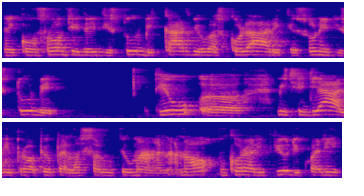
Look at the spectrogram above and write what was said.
nei confronti dei disturbi cardiovascolari, che sono i disturbi più eh, micidiali proprio per la salute umana, no? ancora di più di quelli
